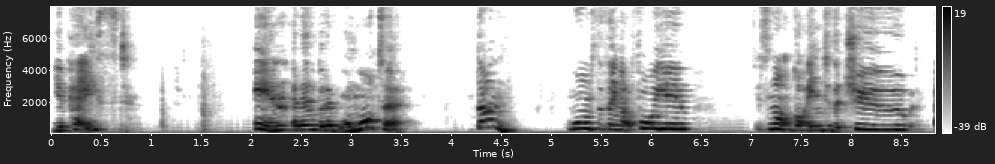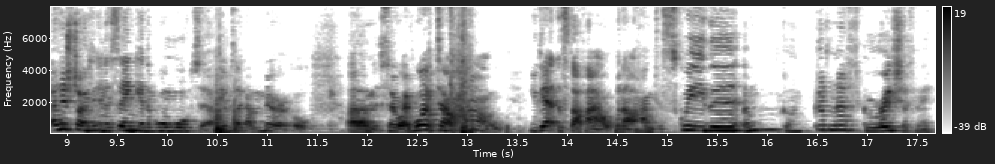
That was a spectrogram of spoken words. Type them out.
your paste in a little bit of warm water. Done. Warms the thing up for you. It's not got into the tube. I just chucked it in the sink in the warm water. It was like a miracle. Um, so I've worked out how you get the stuff out without having to squeeze it. Oh my goodness gracious me.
